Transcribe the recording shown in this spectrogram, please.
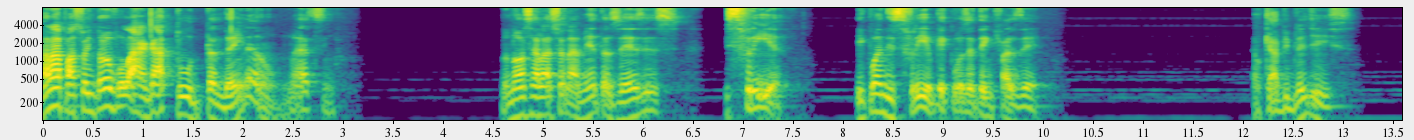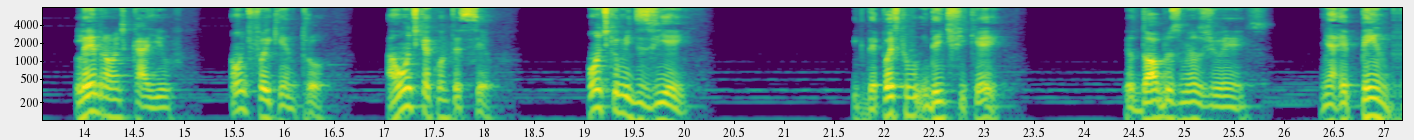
Fala, ah, pastor, então eu vou largar tudo. Também não, não é assim. No nosso relacionamento, às vezes, esfria. E quando esfria, o que, que você tem que fazer? É o que a Bíblia diz. Lembra onde caiu? Onde foi que entrou? Aonde que aconteceu? Onde que eu me desviei? E depois que eu identifiquei, eu dobro os meus joelhos, me arrependo,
